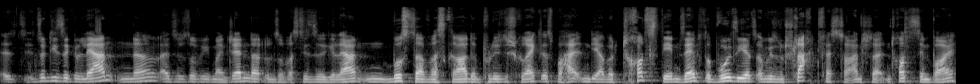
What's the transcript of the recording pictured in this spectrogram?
äh, so diese gelernten, ne, also so wie mein Gendert und sowas, diese gelernten Muster, was gerade politisch korrekt ist, behalten die aber trotzdem, selbst obwohl sie jetzt irgendwie so ein Schlachtfest veranstalten, trotzdem bei.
